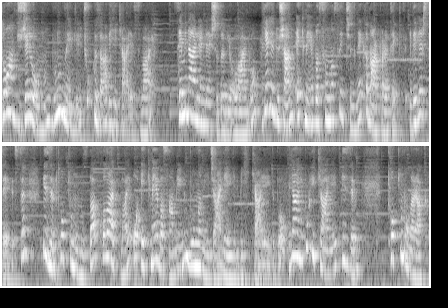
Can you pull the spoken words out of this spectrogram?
Doğan Cüceloğlu'nun bununla ilgili çok güzel bir hikayesi var. Seminerlerinde yaşadığı bir olay bu. Yere düşen ekmeğe basılması için ne kadar para teklif edilirse edilsin bizim toplumumuzda kolay kolay o ekmeğe basan birinin bulunamayacağı ile ilgili bir hikayeydi bu. Yani bu hikaye bizim toplum olarak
